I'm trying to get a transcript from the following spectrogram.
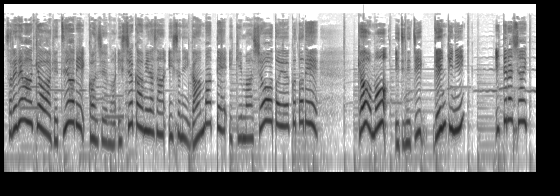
それでは今日は月曜日、今週も1週間皆さん一緒に頑張っていきましょうということで、今日も一日元気にいってらっしゃい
